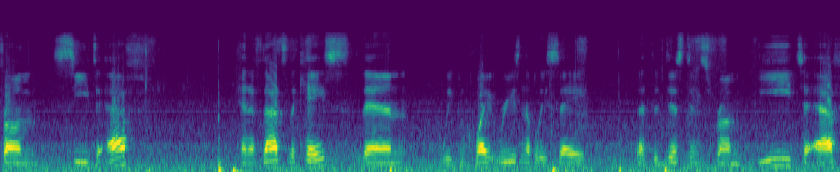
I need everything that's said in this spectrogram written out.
from C to F. And if that's the case, then we can quite reasonably say that the distance from E to F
